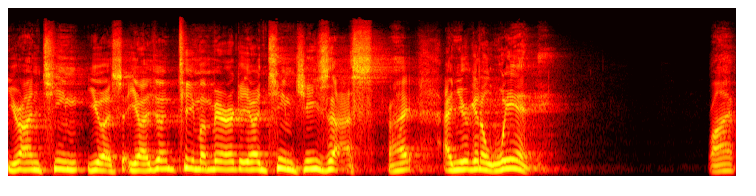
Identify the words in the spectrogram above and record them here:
you're on Team USA, you're on Team America, you're on Team Jesus, right? And you're gonna win, right?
